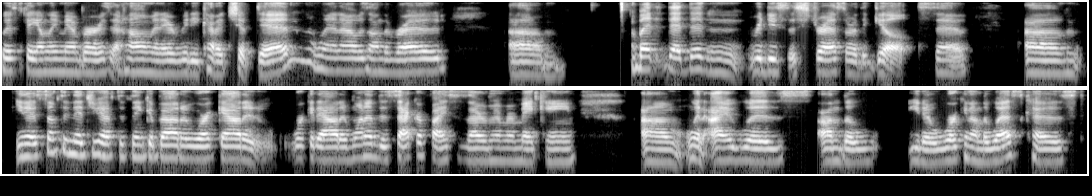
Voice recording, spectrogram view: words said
with family members at home, and everybody kind of chipped in when I was on the road. Um, but that didn't reduce the stress or the guilt. So, um, you know, it's something that you have to think about and work out and work it out. And one of the sacrifices I remember making um, when I was on the, you know, working on the West Coast,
